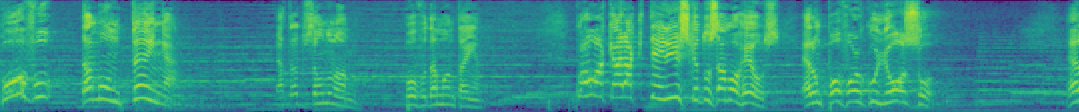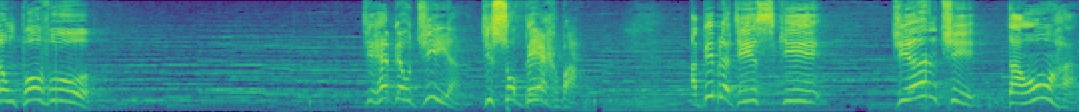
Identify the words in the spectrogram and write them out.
povo da montanha, é a tradução do nome, povo da montanha. Qual a característica dos amorreus? Era um povo orgulhoso, era um povo de rebeldia, de soberba. A Bíblia diz que diante da honra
